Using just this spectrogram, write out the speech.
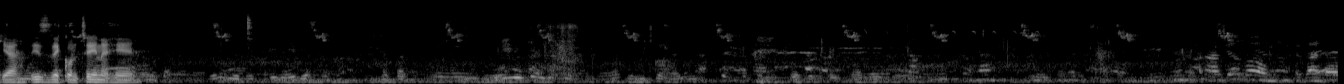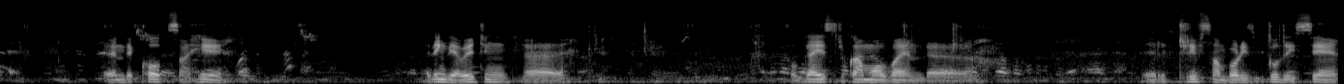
Yeah, this is the container here. And the cops are here. I think they are waiting uh, for guys to come over and uh, retrieve some bodies because they say,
